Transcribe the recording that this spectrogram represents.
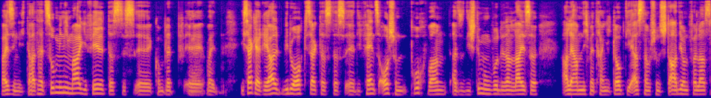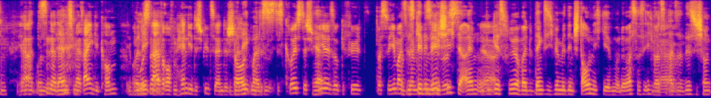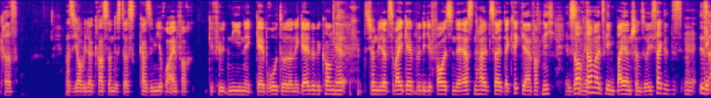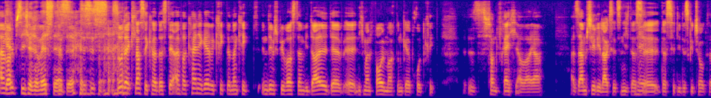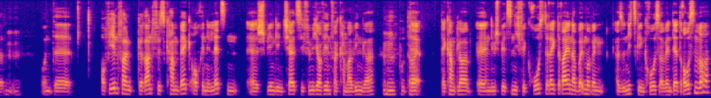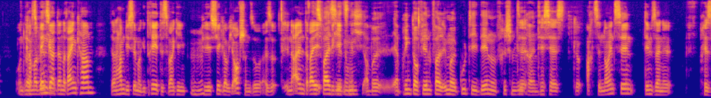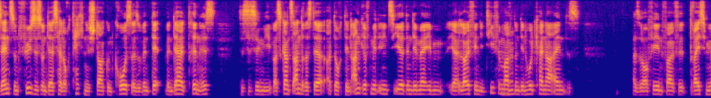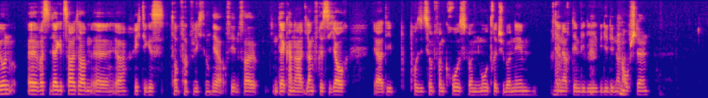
weiß ich nicht. Da hat halt so minimal gefehlt, dass das äh, komplett, äh, weil ich sag ja real, wie du auch gesagt hast, dass äh, die Fans auch schon Bruch waren, also die Stimmung wurde dann leiser, alle haben nicht mehr dran geglaubt, die ersten haben schon das Stadion verlassen. Ja, die Und, sind ja dann äh, nicht mehr reingekommen und mussten mal. einfach auf dem Handy das Spiel zu Ende schauen. Überleg mal, das ist das größte Spiel, so gefühlt, was du jemals Und das in geht deinem in Leben die sehen Geschichte wirst. ein und Ja. du gehst früher, weil du denkst, ich will mir den Stau nicht geben oder was weiß ich was. Ja. Also das ist schon krass. Was ich auch wieder krass fand, ist, dass Casemiro einfach gefühlt nie eine gelb-rote oder eine gelbe bekommt. Ja. Schon wieder zwei gelbwürdige Fouls in der ersten Halbzeit, der kriegt die einfach nicht. Das Jetzt war auch damals gegen Bayern schon so. Ich sagte, das Äh, ist ge- einfach gelbsichere Weste das, der. das ist so der Klassiker, dass der einfach keine gelbe kriegt und dann kriegt, in dem Spiel war es dann Vidal, der äh, nicht mal einen Foul macht und gelb-rot kriegt. Das ist schon frech, aber ja. Also am Schiri lag es jetzt nicht, dass, Nee. äh, dass City das gechoked hat. Mhm. Und äh, auf jeden Fall ein Garant fürs Comeback, auch in den letzten äh, Spielen gegen Chelsea. Für mich auf jeden Fall Kamavinga. Mhm, brutal. Der, der kam, glaube äh, in dem Spiel jetzt nicht für Groß direkt rein, aber immer wenn, also nichts gegen Groß, aber wenn der draußen war und Läuft's Kamavinga besser. dann reinkam, dann haben die es immer gedreht. Das war gegen Mhm. PSG, glaube ich, auch schon so. Also in allen drei das weiß ich jetzt nicht, aber er bringt auf jeden Fall immer gute Ideen und frischen Wind Der, rein. der ist ja erst glaub, 18, 19, dem seine Präsenz und Physis und der ist halt auch technisch stark und groß. Also wenn der, wenn der halt drin ist, das ist irgendwie was ganz anderes. Der hat doch den Angriff mit initiiert, indem er eben ja, Läufe in die Tiefe macht Mhm. und den holt keiner ein. Das, also auf jeden Fall für 30 Millionen, äh, was die da gezahlt haben, äh, ja, richtiges Top-Verpflichtung. ja, auf jeden Fall. Und der kann halt langfristig auch ja die Position von Groß, von Modric übernehmen, Ja. je nachdem, wie die, wie die den dann aufstellen.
